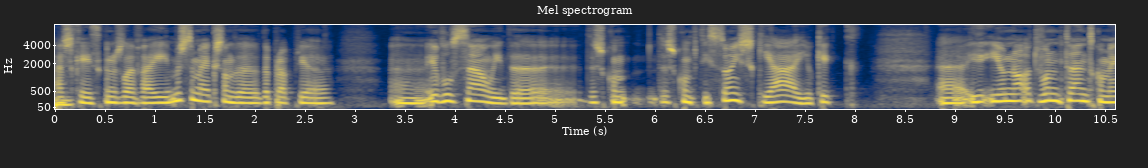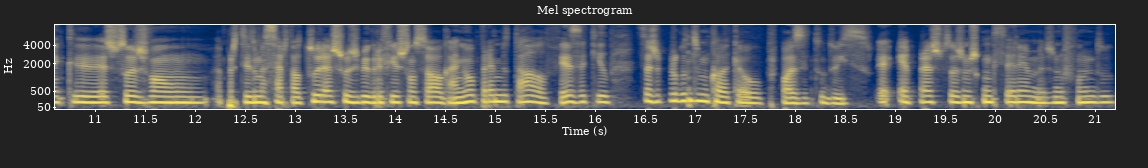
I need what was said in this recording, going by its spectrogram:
Acho que é isso que nos leva aí, mas também a questão da, da própria uh, evolução e da- das, com- das competições que há e o que é que. Ah, e, eu noto, vou notando como é que as pessoas vão, a partir de uma certa altura, as suas biografias são só ganhou o prémio tal, fez aquilo. Ou seja, pergunto-me qual é que é o propósito de tudo isso. É, é para as pessoas nos conhecerem, mas no fundo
